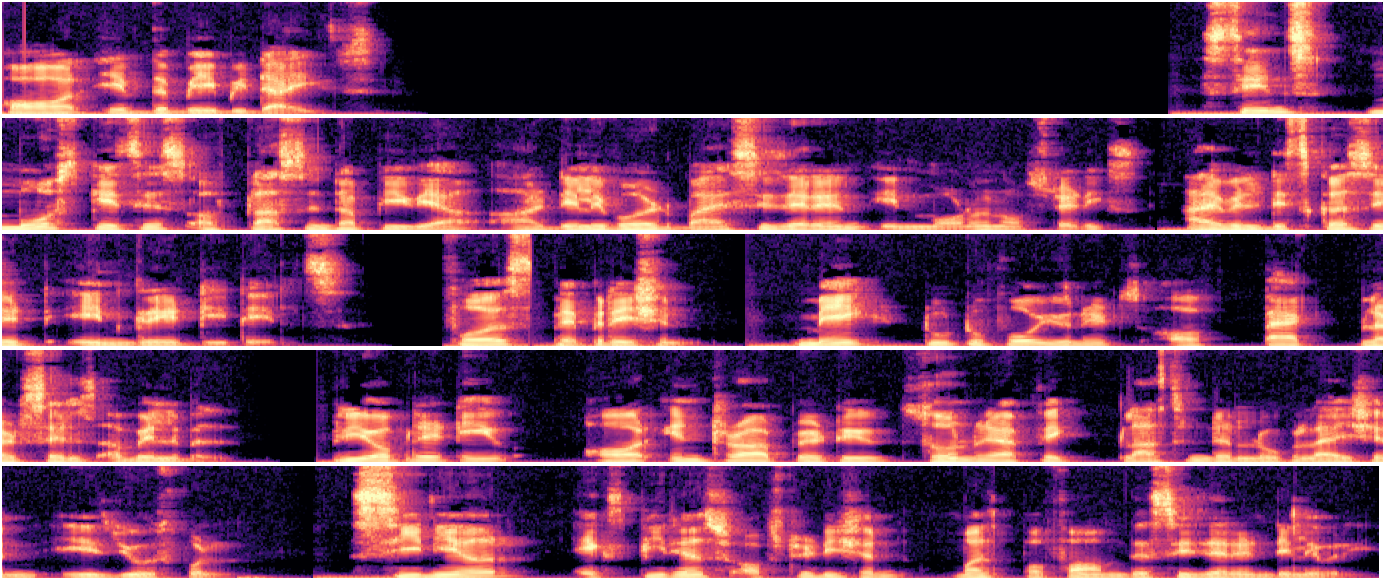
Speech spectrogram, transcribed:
or if the baby dies. Since most cases of placenta previa are delivered by cesarean in modern obstetrics, I will discuss it in great details. First, preparation. Make 2 to 4 units of packed blood cells available. Preoperative or intraoperative sonographic placental localization is useful. Senior experienced obstetrician must perform the cesarean delivery.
